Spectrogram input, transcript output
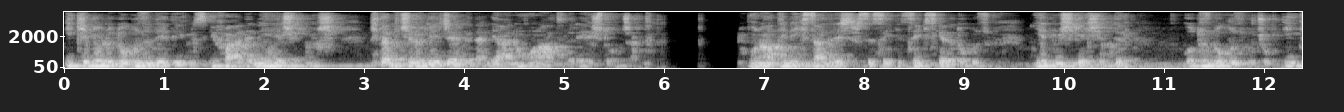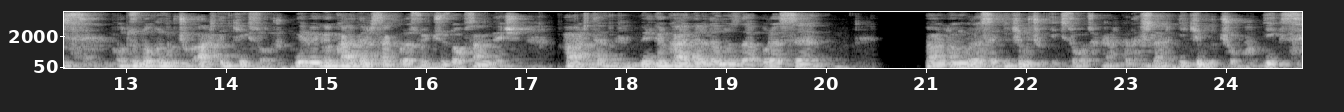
2 bölü 9'u dediğimiz ifade neye eşitmiş? Kitap için ödeyeceği bedel yani 16 liraya eşit olacaktır. 16 ile 2 sadeleştirirse 8, 8 kere 9, 72 eşittir. 39,5 x 39,5 artı 2x olur. Bir virgül kaydırırsak burası 395 artı virgül kaydırdığımızda burası pardon burası 2,5x olacak arkadaşlar. 2,5x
